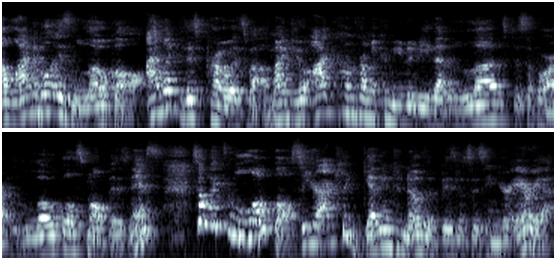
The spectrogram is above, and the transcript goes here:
Alignable is local. I like this pro as well. Mind you, I come from a community that loves to support local small business, so it's local. So you're actually getting to know the businesses in your area.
